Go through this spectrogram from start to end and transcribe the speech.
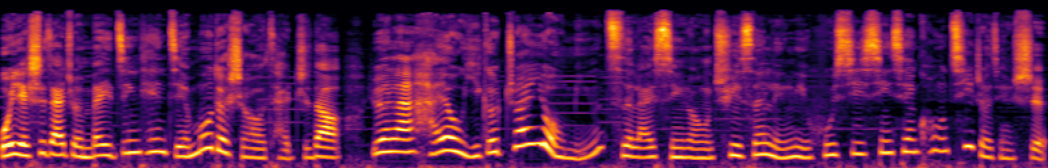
我也是在准备今天节目的时候才知道，原来还有一个专有名词来形容去森林里呼吸新鲜空气这件事，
